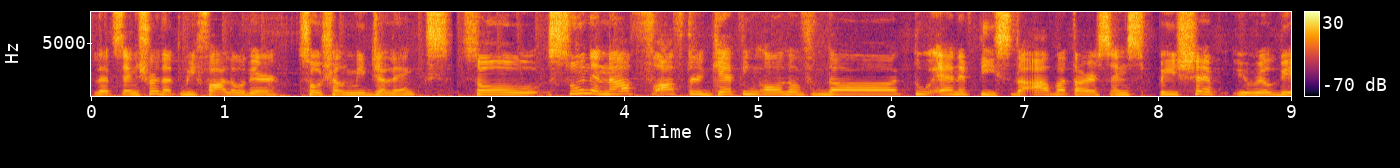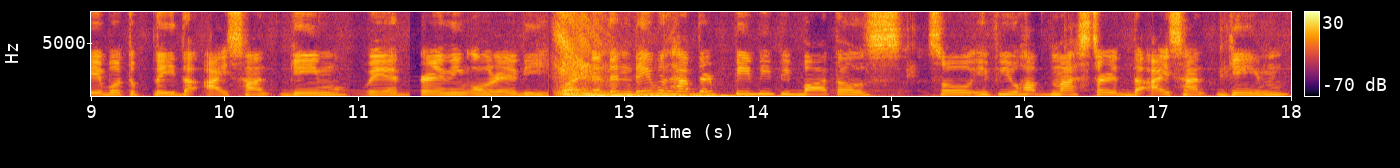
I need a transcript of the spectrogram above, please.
let's ensure that we follow their social media links. So soon enough after getting all of the two NFTs, the avatars and spaceship, you will be able to play the Ice Hunt game with earning already. Right, and then they will have their PvP battles. So if you have mastered the Ice Hunt game,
